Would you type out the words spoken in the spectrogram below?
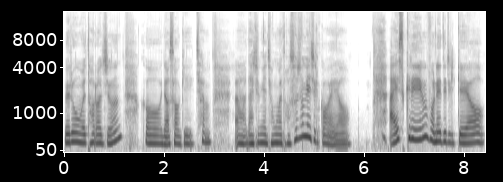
외로움을 덜어준 그 녀석이 참, 아, 나중엔 정말 더 소중해질 거예요. 아이스크림 보내드릴게요.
